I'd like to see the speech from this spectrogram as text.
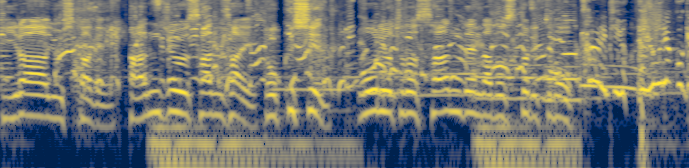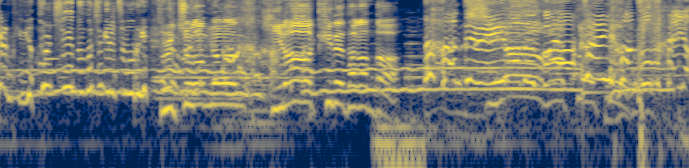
기라 스토리토노 차라리 비벼. 벨로리아국이랑 비벼. 둘 중에 누구 죽일지 모르겠. 둘중 한 명은 기라 퀸에 당한다 안돼 왜 이러는 거야? 살려줘 살려.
